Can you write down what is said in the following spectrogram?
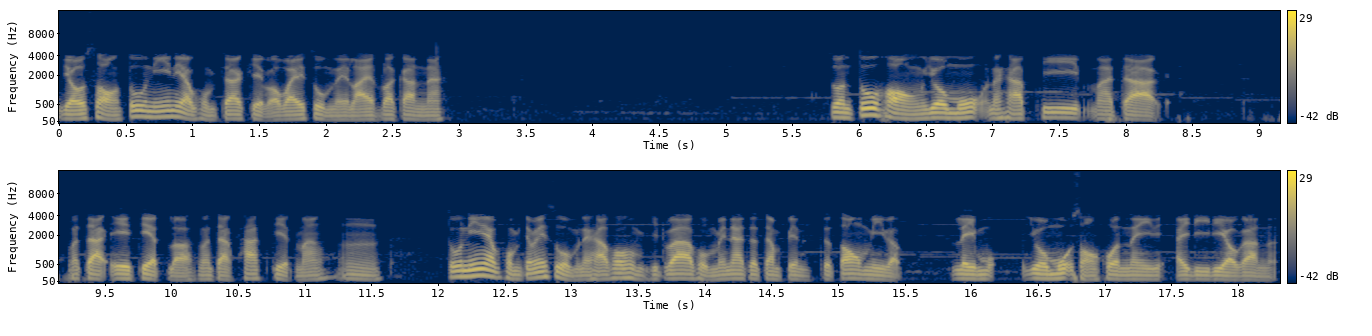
เดี๋ยวสองตู้นี้เนี่ยผมจะเก็บเอาไว้สุ่มในไลฟ์ละกันนะ ส่วนตู้ของโยมุนะครับที่มาจากมาจาก A7 เหรอ มาจากภาค 7 มั้ง อืมตู้นี้เนี่ยผมจะไม่สุ่มนะครับ เพราะผมคิดว่าผมไม่น่าจะจำเป็นจะต้องมีแบบเลโยมุสองคนในไอดีเดียวกันอะ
